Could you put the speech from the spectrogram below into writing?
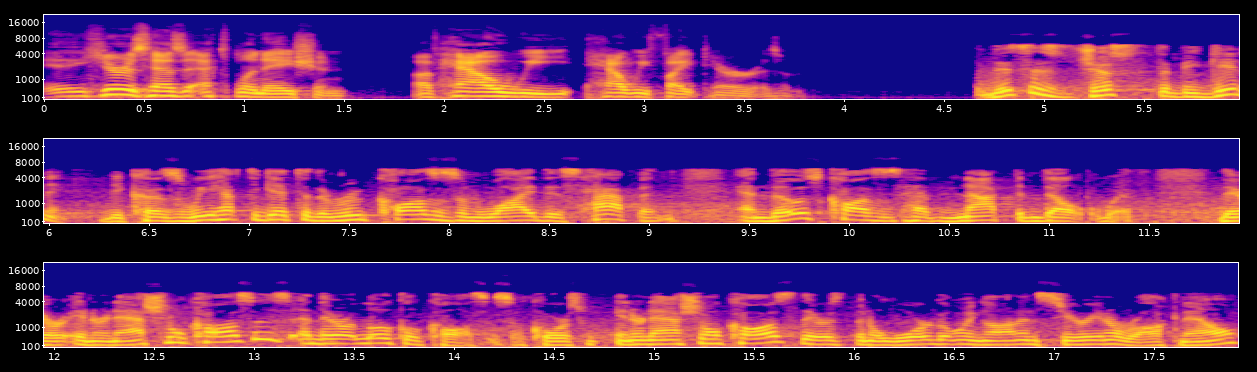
here's his explanation of how we how we fight terrorism. This is just the beginning because we have to get to the root causes of why this happened, and those causes have not been dealt with. There are international causes and there are local causes. Of course, international cause, there's been a war going on in Syria and Iraq now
